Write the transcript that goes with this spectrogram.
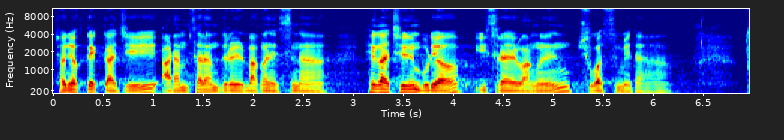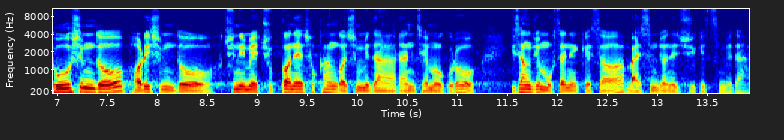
저녁 때까지 아람 사람들을 막아냈으나 해가 질 무렵 이스라엘 왕은 죽었습니다. 도우심도 버리심도 주님의 주권에 속한 것입니다 라는 제목으로 이상준 목사님께서 말씀 전해 주시겠습니다.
